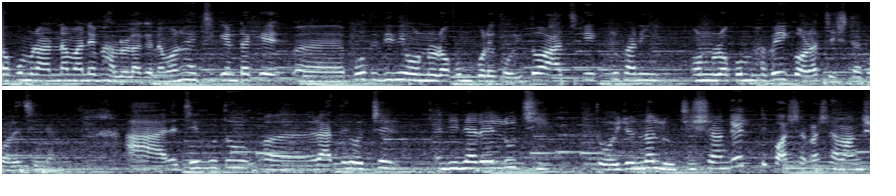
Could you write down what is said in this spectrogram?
রকম রান্না মানে ভালো লাগে না। মনে হয় চিকেনটাকে প্রতিদিনই অন্য রকম করে করি। তো আজকে একটুখানি অন্যরকমভাবেই করার চেষ্টা করেছিলাম। আর যেহেতু রাতে হচ্ছে ডিনারের লুচি, তো ওই জন্য লুচির সঙ্গে একটু কষা কষা মাংস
